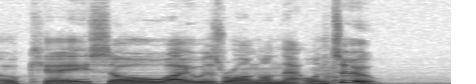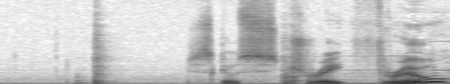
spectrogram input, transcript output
Okay, so I was wrong on that one too. Just go straight through.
